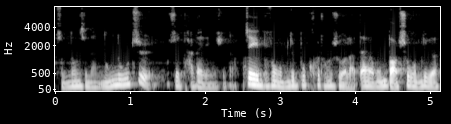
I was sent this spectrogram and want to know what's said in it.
什么东西呢？农奴制是他带进去的。这一部分我们就不扩充说了，但我们保持我们这个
